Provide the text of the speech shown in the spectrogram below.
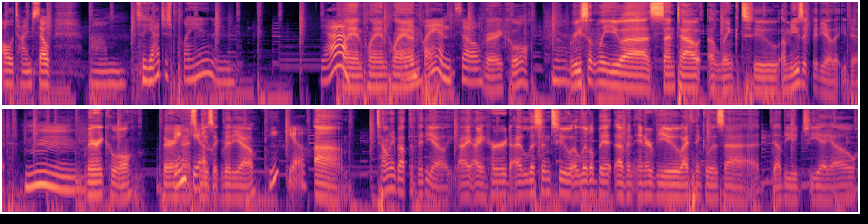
all the time. So, um, so yeah, just playing and yeah, Playing, playing, playing, playing. playing. So. Very cool. Yeah. Recently, you uh, sent out a link to a music video that you did. Hmm. Very cool. Very Thank nice you. music video. Thank you. Um, tell me about the video. I, I heard, I listened to a little bit of an interview. I think it was uh, WGAO.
